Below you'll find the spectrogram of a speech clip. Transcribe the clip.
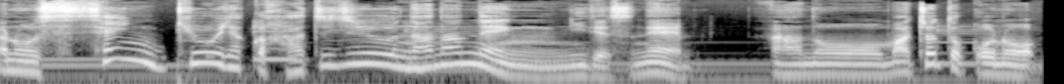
あの、1987年にですね、あの、まあ、ちょっとこの、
